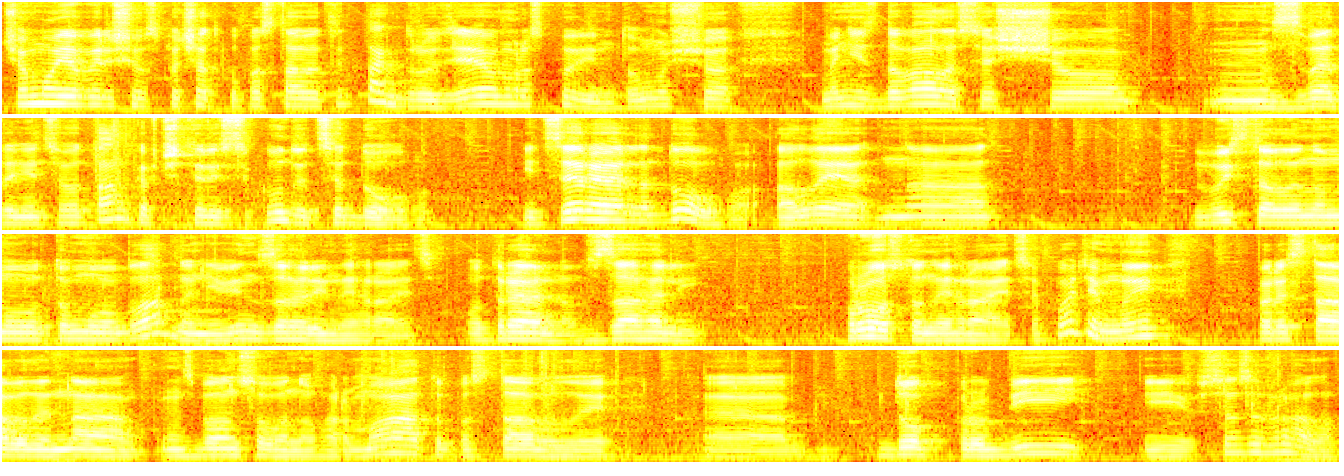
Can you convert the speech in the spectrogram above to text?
Чому я вирішив спочатку поставити так, друзі, я вам розповім. Тому що мені здавалося, що зведення цього танка в 4 секунди це довго. І це реально довго, але на виставленому тому обладнанні він взагалі не грається. От реально, взагалі. Просто не грається. Потім ми переставили на збалансовану гармату, поставили е, доп пробій і все заграло.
